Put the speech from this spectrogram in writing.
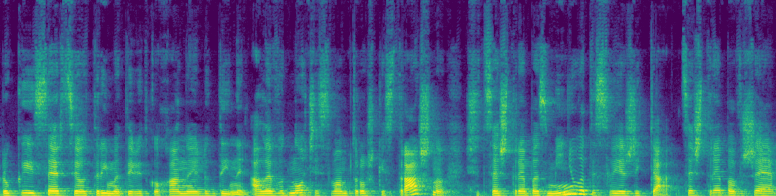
руки і серця отримати від коханої людини, але водночас вам трошки страшно, що це ж треба змінювати своє життя. Це ж треба вже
